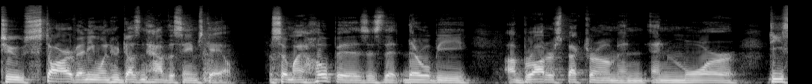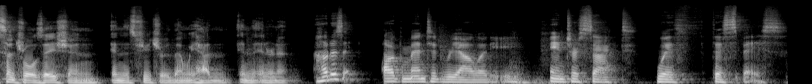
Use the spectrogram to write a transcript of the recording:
to starve anyone who doesn't have the same scale. So my hope is is that there will be a broader spectrum and, and more decentralization in this future than we had in, in the internet. How does augmented reality intersect with this space?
